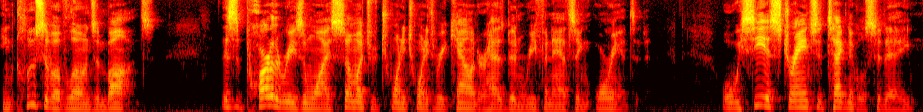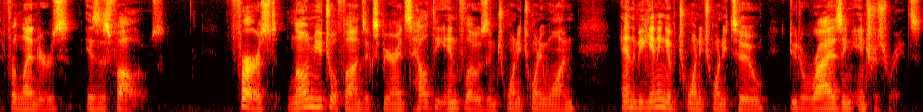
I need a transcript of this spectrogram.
inclusive of loans and bonds. This is part of the reason why so much of 2023 calendar has been refinancing oriented. What we see as strange to technicals today for lenders is as follows. First, loan mutual funds experienced healthy inflows in 2021 and the beginning of 2022 due to rising interest rates.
